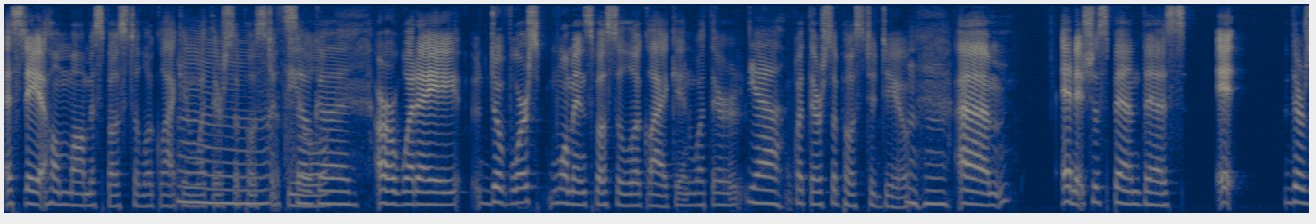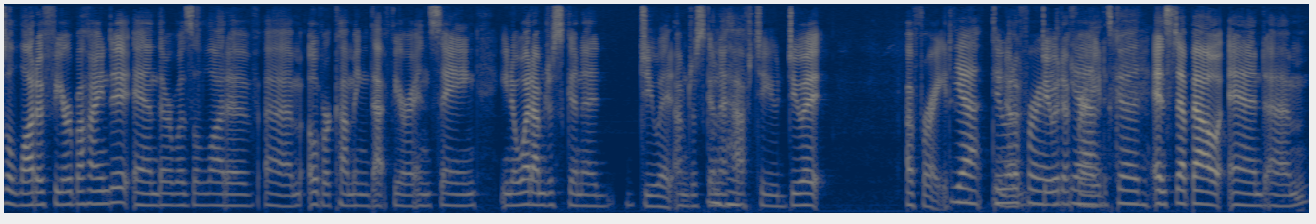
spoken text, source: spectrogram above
a stay at home mom is supposed to look like and what they're supposed to Mm, so feel. good. Or what a divorced woman's supposed to look like and what they're Yeah. what they're supposed to do. Mm-hmm. Um, and it's just been this it there's a lot of fear behind it and there was a lot of um, overcoming that fear and saying you know what i'm just gonna do it i'm just gonna have to do it afraid Mm-hmm. Yeah. Do You it know, afraid. do it afraid Yeah, it's good. and step out and um,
